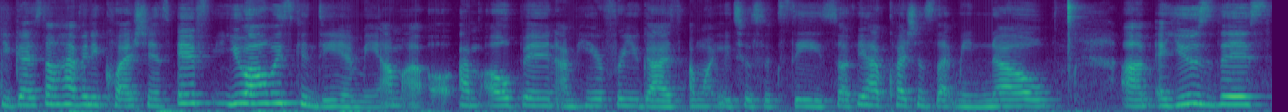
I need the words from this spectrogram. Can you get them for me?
You guys don't have any questions. If you always can DM me, I'm I'm open. I'm here for you guys. I want you to succeed. So if you have questions, let me know. Um, and use this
